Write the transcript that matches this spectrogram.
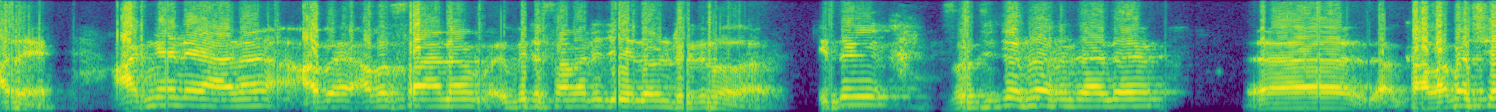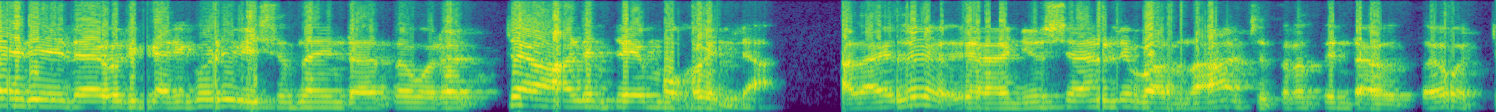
അതെ. അങ്ങനെയാണ് അവ അവസാനം ഇവർ സമരം ചെയ്തുകൊണ്ടിരുന്നത്. ഇത് ശ്രദ്ധിച്ചെന്ന് പറഞ്ഞാൽ കളമശ്ശേരിയിലെ ഒരു കരിക്കൊടി വീശുന്നതിന്റെ അകത്ത് ഒരൊറ്റ ആളിന്റെയും മുഖമില്ല. അതായത് ന്യൂസ് ചാനലിൽ വന്ന ചിത്രത്തിന്റെ അകത്ത് ഒറ്റ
